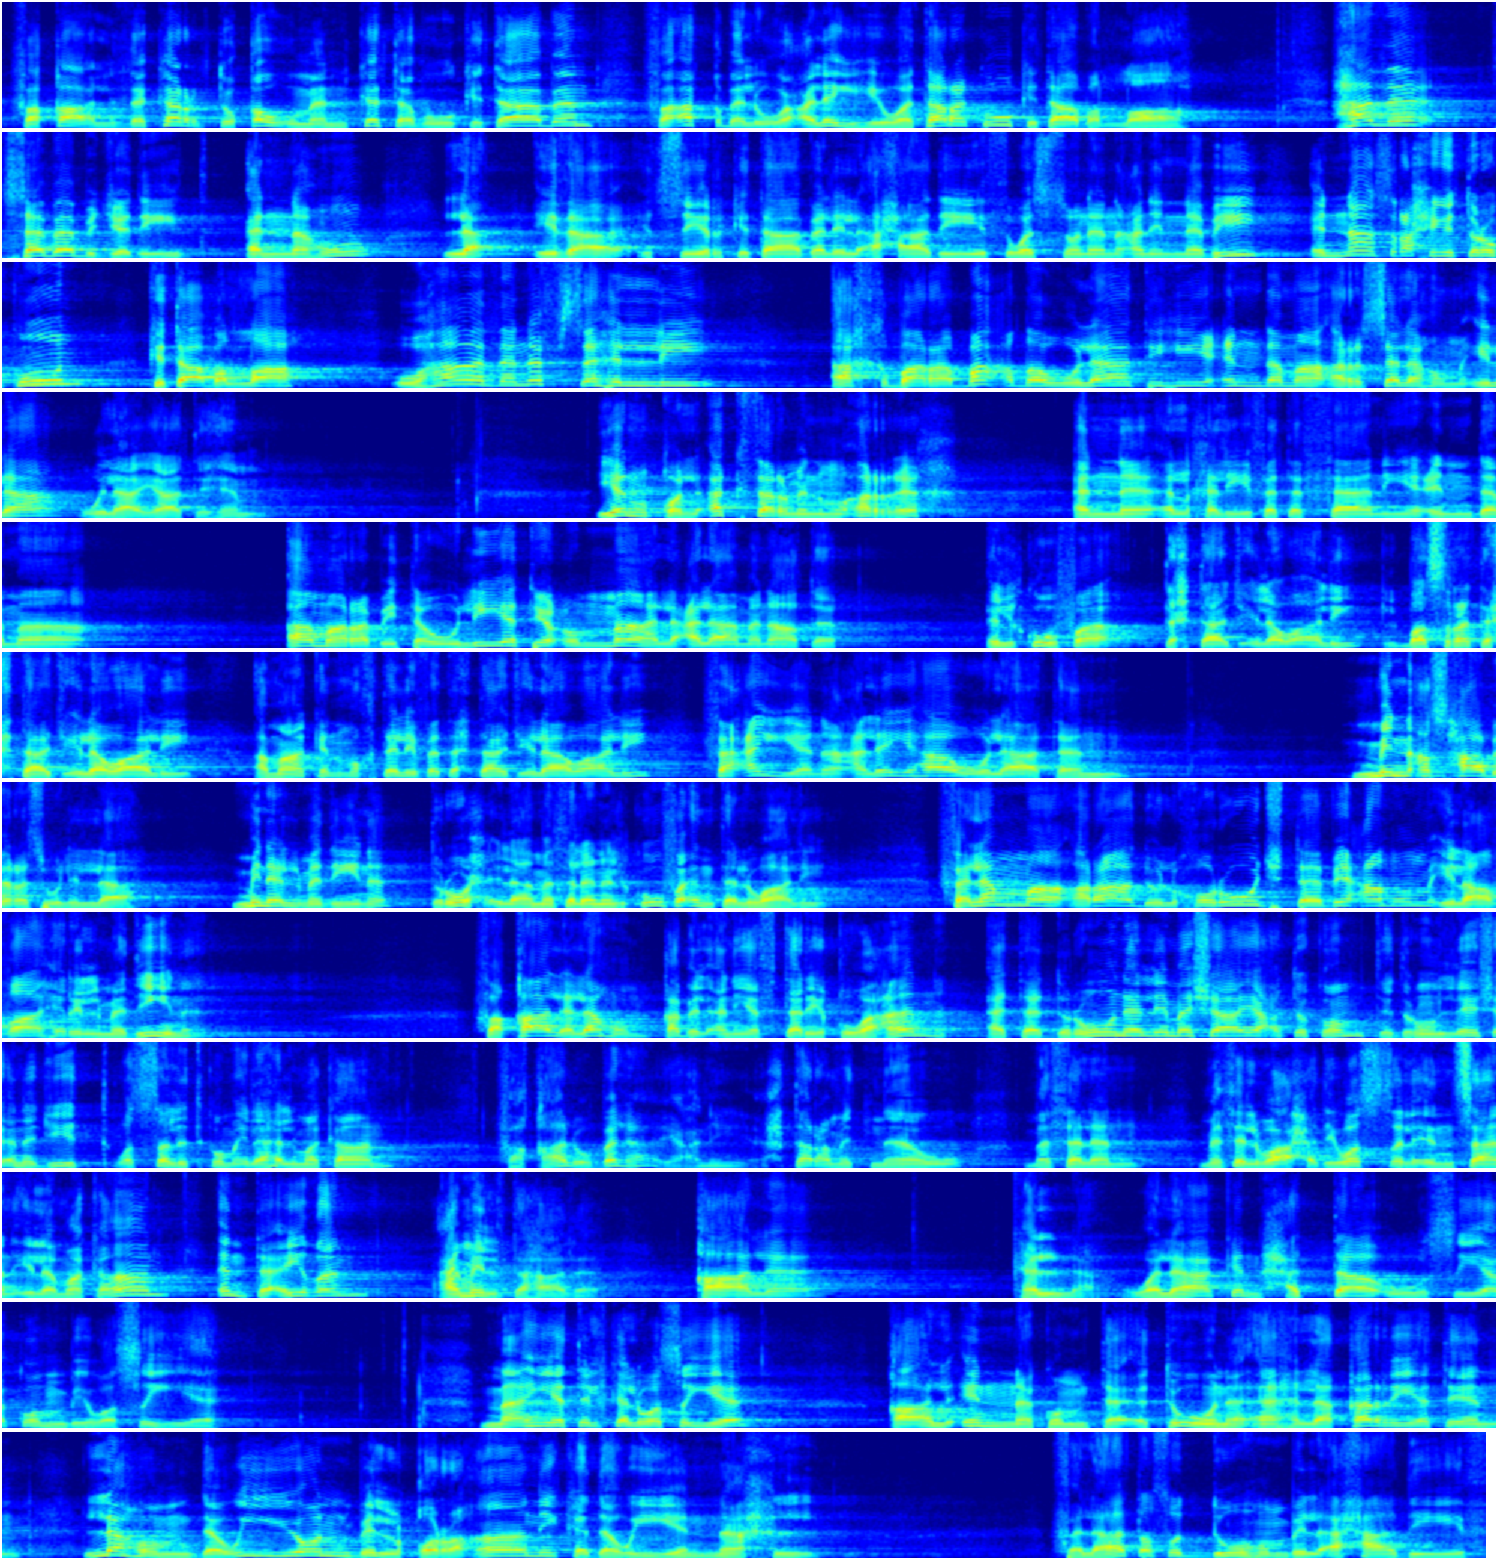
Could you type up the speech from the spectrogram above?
فقال ذكرت قوما كتبوا كتابا فأقبلوا عليه وتركوا كتاب الله. هذا سبب جديد أنه لا إذا تصير كتابه للأحاديث والسنن عن النبي الناس راح يتركون كتاب الله. وهذا نفسه اللي أخبر بعض ولاته عندما أرسلهم إلى ولاياتهم. ينقل أكثر من مؤرخ أن الخليفة الثاني عندما أمر بتولية عمال على مناطق الكوفة تحتاج إلى والي البصرة تحتاج إلى والي أماكن مختلفة تحتاج إلى والي فعين عليها ولاة من أصحاب رسول الله من المدينة تروح إلى مثلا الكوفة أنت الوالي. فلما أرادوا الخروج تبعهم إلى ظاهر المدينة. فقال لهم قبل أن يفترقوا عنه أتدرون لم شايعتكم تدرون ليش أنا جيت وصلتكم إلى هالمكان؟ فقالوا بلى يعني احترمتنا مثلا مثل واحد يوصل إنسان إلى مكان أنت أيضا عملت هذا. قال كلا ولكن حتى أوصيكم بوصية. ما هي تلك الوصية؟ قال إنكم تأتون أهل قرية لهم دوي بالقرآن كدوي النحل فلا تصدوهم بالأحاديث.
